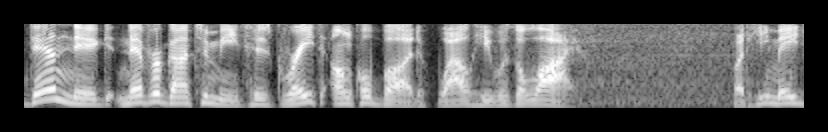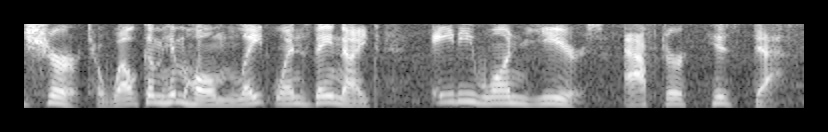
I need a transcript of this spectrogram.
Dan Nigg never got to meet his great uncle Budd while he was alive. But he made sure to welcome him home late Wednesday night, 81 years after his death.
